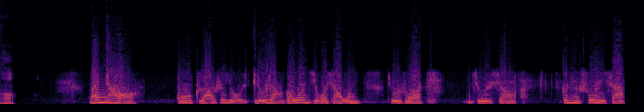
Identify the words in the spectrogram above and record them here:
好，喂，你好，我主要是有有两个问题，我想问，就是说，就是想跟您说一下，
